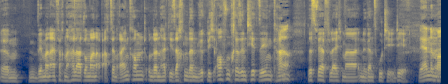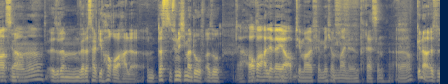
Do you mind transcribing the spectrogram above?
ähm, wenn man einfach eine Halle hat, wo man ab 18 reinkommt und dann halt die Sachen dann wirklich offen präsentiert sehen kann, Ja. das wäre vielleicht mal eine ganz gute Idee. Wäre eine Maßnahme. Also dann wäre das halt die Horrorhalle. Und das finde ich immer doof. Also Ja, Horrorhalle wäre ja optimal für mich und meine Interessen. Also, genau, also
